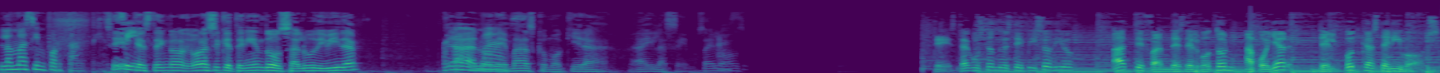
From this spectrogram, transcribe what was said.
Lo más importante. Sí, Sí. que estén, ahora sí que teniendo salud y vida. Ya lo demás, demás. como quiera, ahí la hacemos. Ahí lo vamos. ¿Te está gustando este episodio? Hazte fan desde el botón Apoyar del podcast de Nivos.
